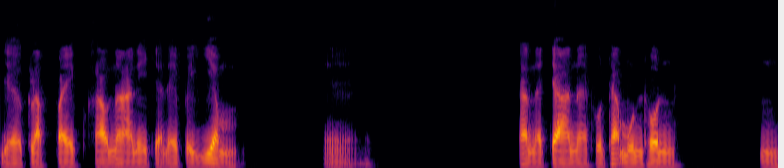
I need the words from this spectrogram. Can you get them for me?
เดี๋ยวกลับไปคราวหน้านี้จะได้ไปเยี่ยมท่านอาจารย์นะพุทธมณฑลอืม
